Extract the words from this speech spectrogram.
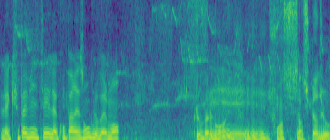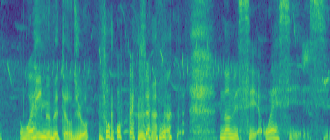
La culpabilité et la comparaison, globalement. Globalement, ils font, ils font un, c'est un super duo. Ouais, Name better duo. ouais, j'avoue. non, mais c'est ouais, c'est c'est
